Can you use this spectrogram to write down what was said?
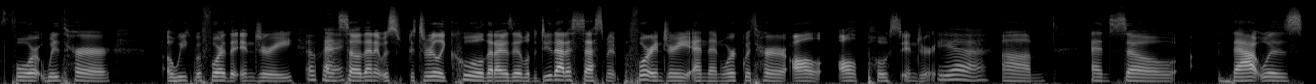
for with her a week before the injury Okay. and so then it was it's really cool that I was able to do that assessment before injury and then work with her all all post injury. yeah. Um, and so that was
